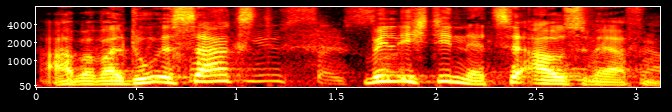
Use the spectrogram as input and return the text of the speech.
aber weil du es sagst, will ich die Netze auswerfen.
